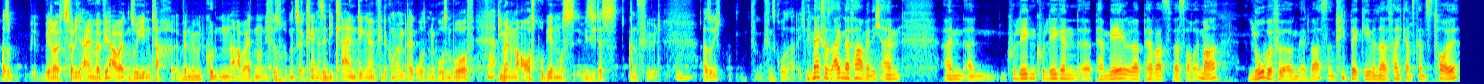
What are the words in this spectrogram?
Also mir leuchtet es völlig ein, weil wir arbeiten so jeden Tag, wenn wir mit Kunden arbeiten und ich versuche immer zu erklären, das sind die kleinen Dinge, viele kommen ja mit, der großen, mit dem großen Wurf, ja. die man immer ausprobieren muss, wie sich das anfühlt. Mhm. Also ich finde es großartig. Ich merke es aus eigener Erfahrung, wenn ich einen, einen, einen Kollegen, Kollegin äh, per Mail oder per was, was auch immer lobe für irgendetwas und Feedback gebe und sage, das fand ich ganz, ganz toll,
